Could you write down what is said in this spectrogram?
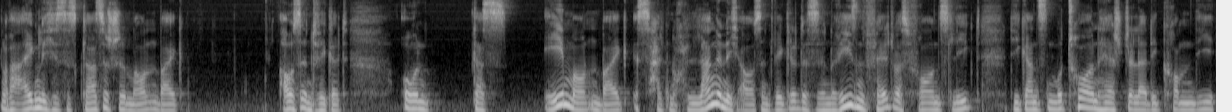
Aber eigentlich ist das klassische Mountainbike ausentwickelt. Und das E-Mountainbike ist halt noch lange nicht ausentwickelt. Das ist ein Riesenfeld, was vor uns liegt. Die ganzen Motorenhersteller, die kommen, die,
